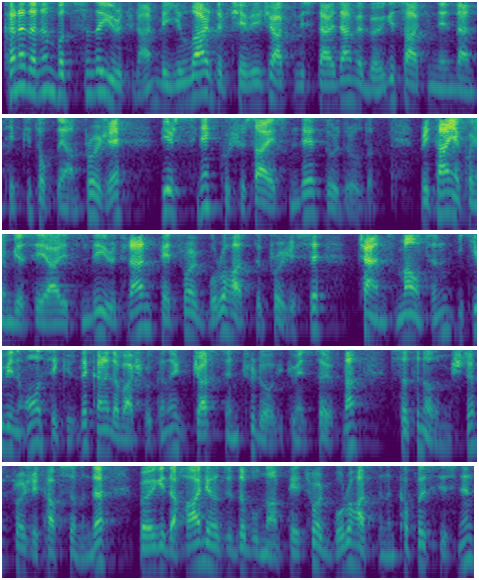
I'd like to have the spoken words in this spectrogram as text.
Kanada'nın batısında yürütülen ve yıllardır çevreci aktivistlerden ve bölge sakinlerinden tepki toplayan proje bir sinek kuşu sayesinde durduruldu. Britanya Kolumbiyası eyaletinde yürütülen petrol boru hattı projesi Trans Mountain 2018'de Kanada Başbakanı Justin Trudeau hükümeti tarafından satın alınmıştı. Proje kapsamında bölgede hali hazırda bulunan petrol boru hattının kapasitesinin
